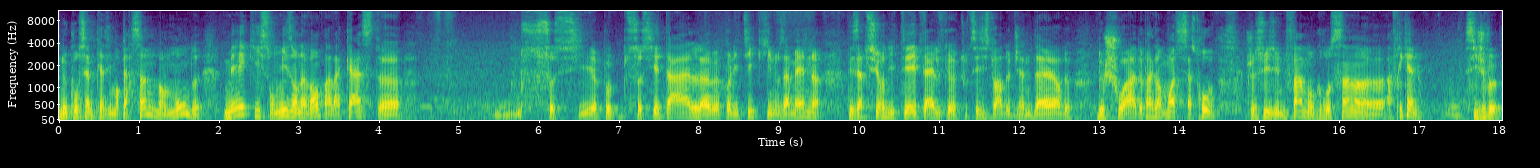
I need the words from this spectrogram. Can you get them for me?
ne, concernent quasiment personne dans le monde, mais qui sont mises en avant par la caste euh, sociétale, euh, politique qui nous amène des absurdités telles que toutes ces histoires de gender, de, choix. De, par exemple, moi, si ça se trouve, je suis une femme au gros sein euh, africaine, si je veux.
